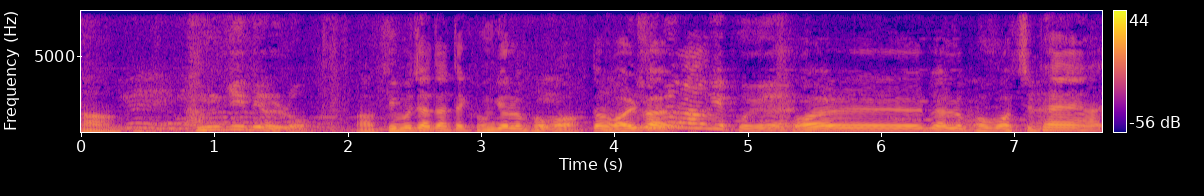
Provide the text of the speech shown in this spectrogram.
어, 분기별로 어, 기부자들한테 분결로 보고 또는 월별 투명하게 보여요. 월별로 보고 집행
